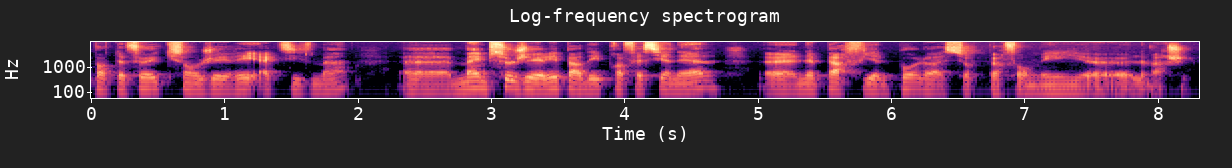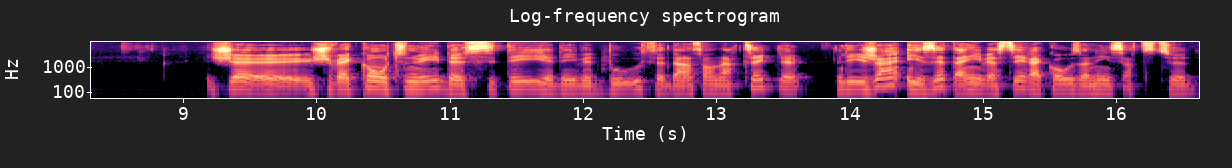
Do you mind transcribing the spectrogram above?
portefeuilles qui sont gérés activement, euh, même ceux gérés par des professionnels, ne parviennent pas à surperformer le marché. Je, vais continuer de citer David Booth dans son article. Les gens hésitent à investir à cause de l'incertitude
